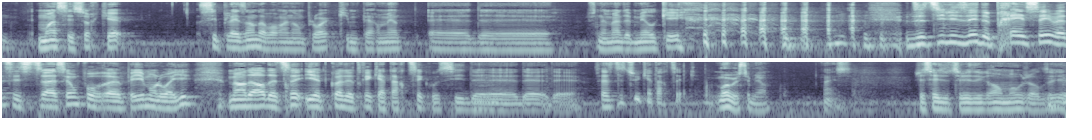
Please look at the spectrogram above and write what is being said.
Moi, c'est sûr que c'est plaisant d'avoir un emploi qui me permette euh, de finalement de milker, d'utiliser, de presser ces situations pour euh, payer mon loyer. Mais en dehors de ça, il y a de quoi de très cathartique aussi. De, de, de... Ça se dit-tu cathartique? Oui, oui, c'est bien. Nice. J'essaie d'utiliser des grands mots aujourd'hui.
